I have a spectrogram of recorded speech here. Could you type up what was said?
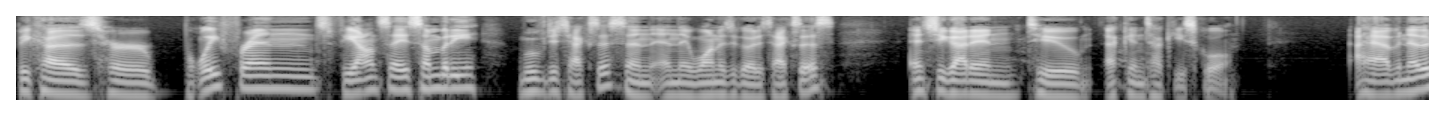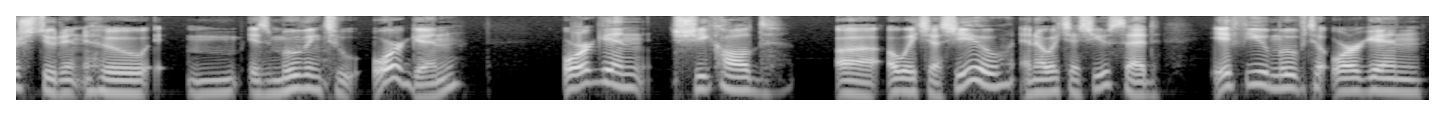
because her boyfriend, fiance, somebody moved to Texas and, and they wanted to go to Texas, and she got into a Kentucky school. I have another student who is moving to Oregon. Oregon, she called uh, OHSU, and OHSU said, if you move to Oregon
